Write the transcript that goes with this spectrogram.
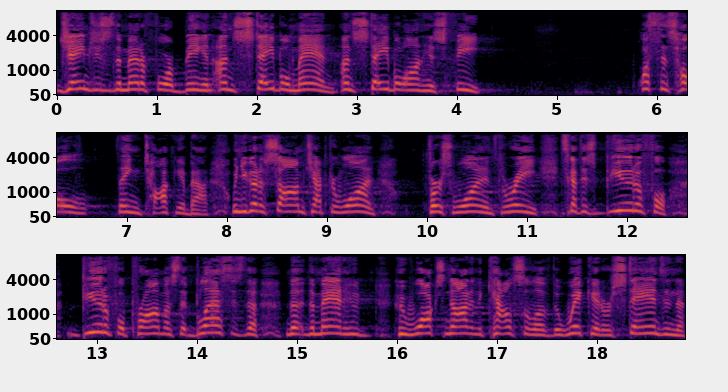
James uses the metaphor of being an unstable man, unstable on his feet. What's this whole thing talking about? When you go to Psalm chapter 1, verse 1 and 3 it's got this beautiful beautiful promise that blesses the, the, the, man who, who walks not in the counsel of the wicked or stands in the,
